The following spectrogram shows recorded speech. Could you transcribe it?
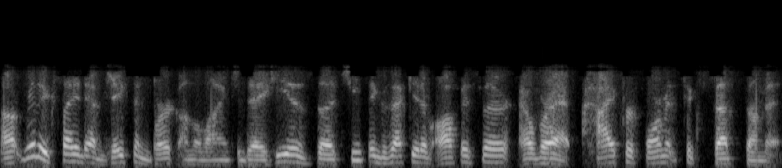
Uh, really excited to have Jason Burke on the line today. He is the Chief Executive Officer over at High Performance Success Summit.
